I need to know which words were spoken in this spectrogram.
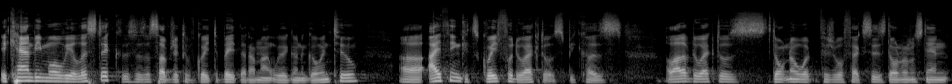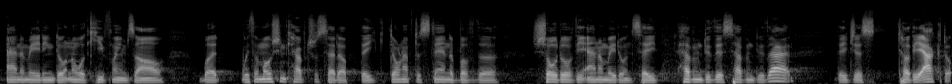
It can be more realistic. This is a subject of great debate that I'm not really going to go into. Uh, I think it's great for directors because a lot of directors don't know what visual effects is, don't understand animating, don't know what keyframes are. But with a motion capture setup, they don't have to stand above the shoulder of the animator and say, have him do this, have him do that. They just tell the actor.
